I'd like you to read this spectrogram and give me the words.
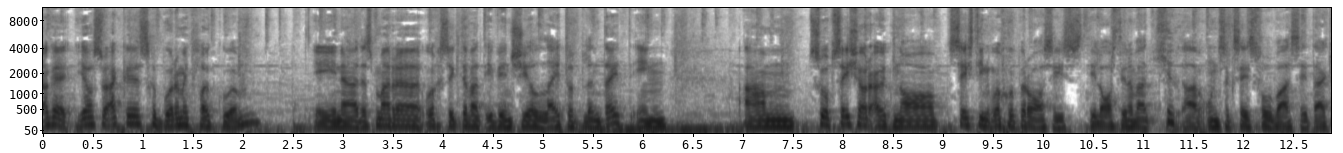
Okay, ja, so ek is gebore met glaukoom en uh, dis maar 'n uh, oogsiekte wat éventueel lei tot blindheid en um so op 6 jaar oud na 16 oogoperasies, die laaste een wat uh, onsuksesvol was, het ek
